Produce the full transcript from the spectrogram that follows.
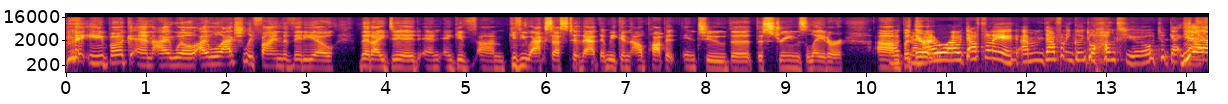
the ebook, and I will I will actually find the video that I did and and give um, give you access to that that we can I'll pop it into the the streams later. Um, okay. but there, I will, I will, definitely, I'm definitely going to hunt you to get. Yeah,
